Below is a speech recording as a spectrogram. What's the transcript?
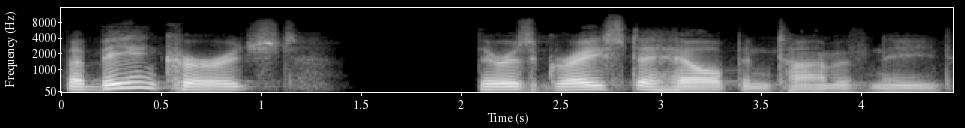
But be encouraged. There is grace to help in time of need.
